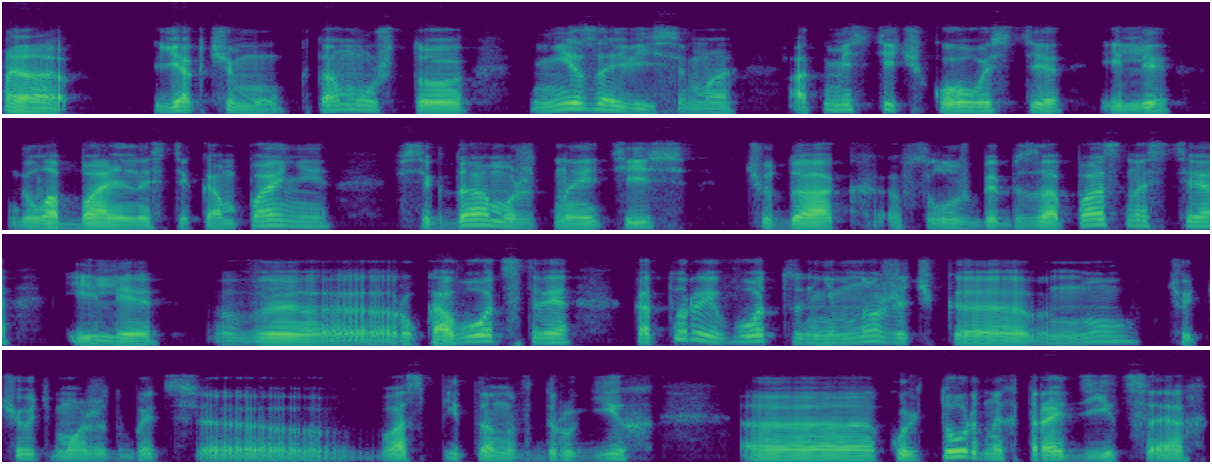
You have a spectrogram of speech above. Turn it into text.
э, я к чему? К тому, что независимо от местечковости или глобальности компании, всегда может найтись чудак в службе безопасности или в руководстве, который вот немножечко, ну, чуть-чуть, может быть, э, воспитан в других э, культурных традициях,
